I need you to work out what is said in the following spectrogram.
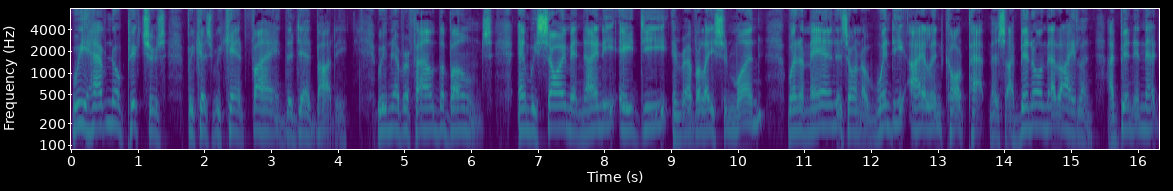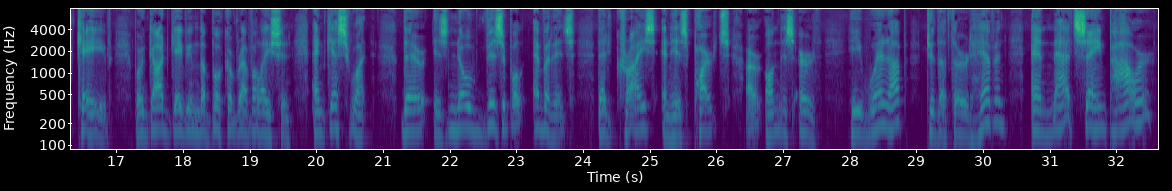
We have no pictures because we can't find the dead body. We've never found the bones. And we saw him in 90 AD in Revelation 1 when a man is on a windy island called Patmos. I've been on that island. I've been in that cave where God gave him the book of Revelation. And guess what? There is no visible evidence that Christ and his parts are on this earth. He went up to the third heaven, and that same power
